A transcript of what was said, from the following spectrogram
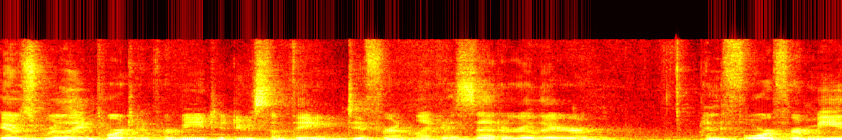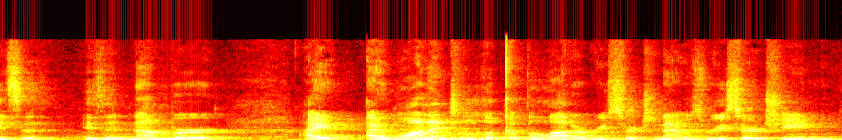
It was really important for me to do something different, like I said earlier. And four for me is a is a number. I, I wanted to look up a lot of research, and I was researching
